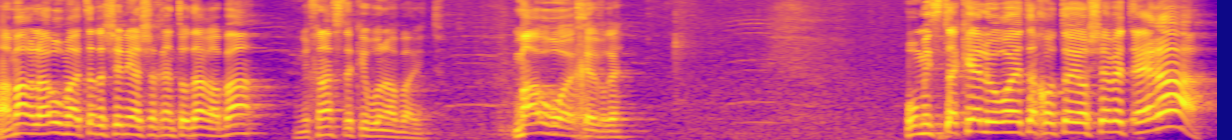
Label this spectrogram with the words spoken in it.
אמר להוא מהצד השני השכן, תודה רבה, נכנס לכיוון הבית. מה הוא רואה, חבר'ה? הוא מסתכל, הוא רואה את אחותו יושבת, ערה!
